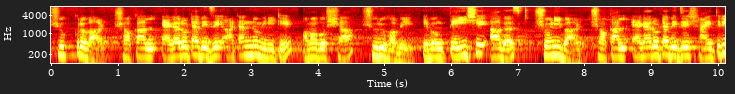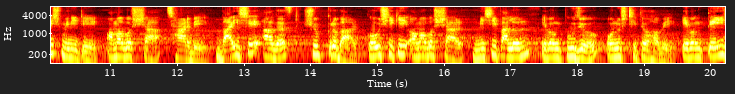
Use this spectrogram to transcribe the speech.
শুক্রবার সকাল এগারোটা বেজে আটান্ন মিনিটে অমাবস্যা শুরু হবে এবং তেইশে আগস্ট শনিবার সকাল এগারোটা বেজে সাঁত্রিশ মিনিটে অমাবস্যা ছাড়বে। বাইশে আগস্ট শুক্রবার কৌশিকী অমাবস্যার নিশি পালন এবং পুজো অনুষ্ঠিত হবে এবং তেইশে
